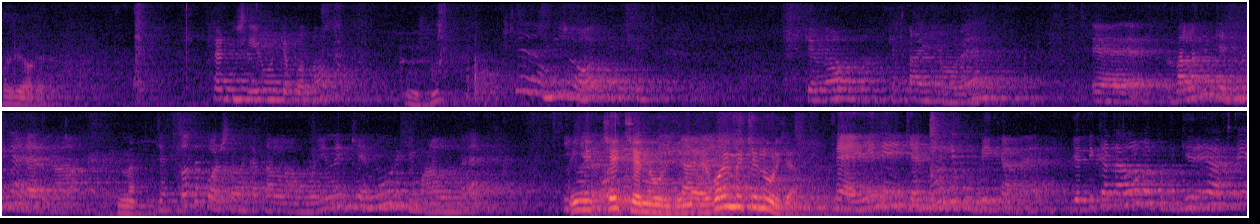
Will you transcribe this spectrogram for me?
Ναι, Πολύ ωραία. παίρνεις λίγο και από εδώ. Και νομίζω ότι και εδώ και αυτά είναι ωραία. Ε, βάλαμε καινούργια έργα Ναι. Γι' αυτό δεν μπόρεσα να καταλάβω. Είναι καινούργοι μάλλον, ε. Οι Είναι καινούργοι και που καινούργια. Ναι, μπήκανε. εγώ είμαι καινούργια. Ναι, είναι οι καινούργοι που μπήκανε. Γιατί κατάλαβα από την κυρία αυτή,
